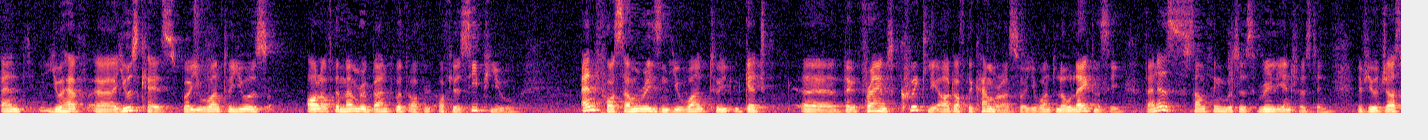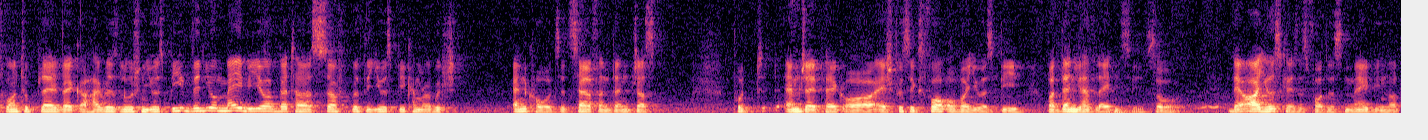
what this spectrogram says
and you have a use case where you want to use all of the memory bandwidth of, of your CPU, and for some reason you want to get uh, the frames quickly out of the camera, so you want low latency, then it's something which is really interesting. If you just want to play back a high resolution USB video, maybe you're better served with the USB camera which encodes itself and then just put MJPEG or H.264 over USB, but then you have latency. So there are use cases for this, maybe not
